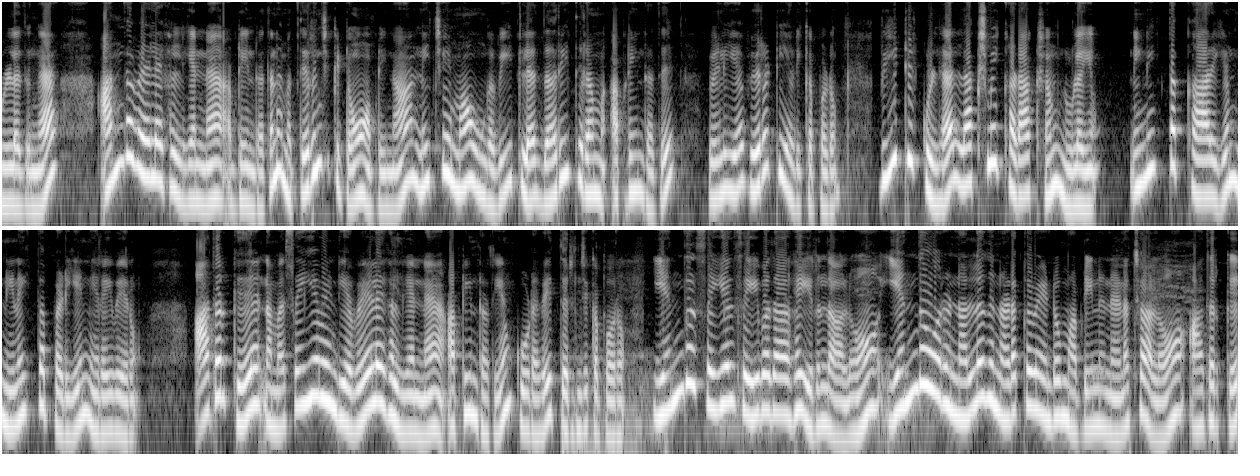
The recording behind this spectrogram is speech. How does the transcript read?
உள்ளதுங்க. அந்த வேலைகள் என்ன அப்படின்றத நம்ம தெரிஞ்சுக்கிட்டோம் அப்படின்னா நிச்சயமாக உங்கள் வீட்டில் தரித்திரம் அப்படின்றது வெளியே விரட்டி அடிக்கப்படும். வீட்டிற்குள்ள லக்ஷ்மி கடாட்சம் நுழையும். நினைத்த காரியம் நினைத்தபடியே நிறைவேறும். அதற்கு நம்ம செய்ய வேண்டிய வேலைகள் என்ன அப்படின்றதையும் கூடவே தெரிஞ்சுக்க போகிறோம் எந்த செயல் செய்வதாக இருந்தாலும் எந்த ஒரு நல்லது நடக்க வேண்டும் அப்படின்னு நினச்சாலும் அதற்கு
